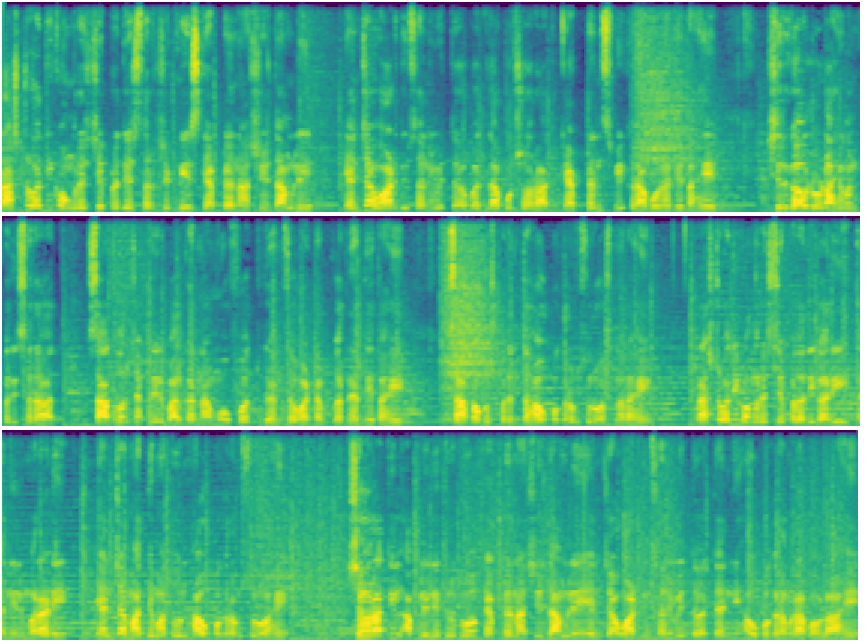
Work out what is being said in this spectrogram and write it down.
राष्ट्रवादी काँग्रेसचे प्रदेश सरचिटणीस कॅप्टन आशिष दामले यांच्या वाढदिवसानिमित्त बदलापूर शहरात कॅप्टन्स वीक राबवण्यात येत आहे. शिरगाव लोडा हेवन परिसरात सात वर्षाखालील बालकांना मोफत दुधांचं वाटप करण्यात येत आहे. सात ऑगस्टपर्यंत हा उपक्रम सुरू असणार आहे. राष्ट्रवादी काँग्रेसचे पदाधिकारी अनिल मराडे यांच्या माध्यमातून हा उपक्रम सुरू आहे. शहरातील आपले नेतृत्व कॅप्टन आशिष दामले यांच्या वाढदिवसानिमित्त त्यांनी हा उपक्रम राबवला आहे.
